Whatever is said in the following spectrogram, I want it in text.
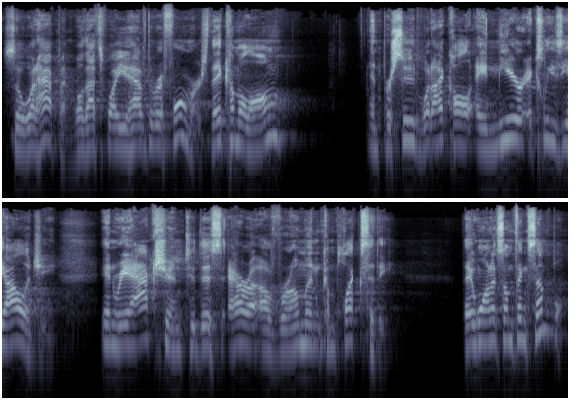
So, what happened? Well, that's why you have the reformers. They come along and pursued what I call a mere ecclesiology in reaction to this era of Roman complexity. They wanted something simple.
